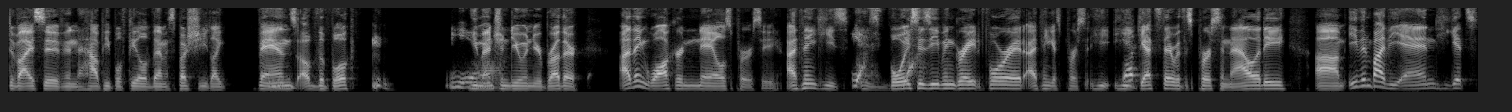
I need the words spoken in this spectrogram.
divisive and how people feel of them, especially like fans of the book. Yeah. You mentioned you and your brother. I think Walker nails Percy. I think he's Yes, his voice yeah. is even great for it. I think his person he he Yep. gets there with his personality. Um, even by the end, he gets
